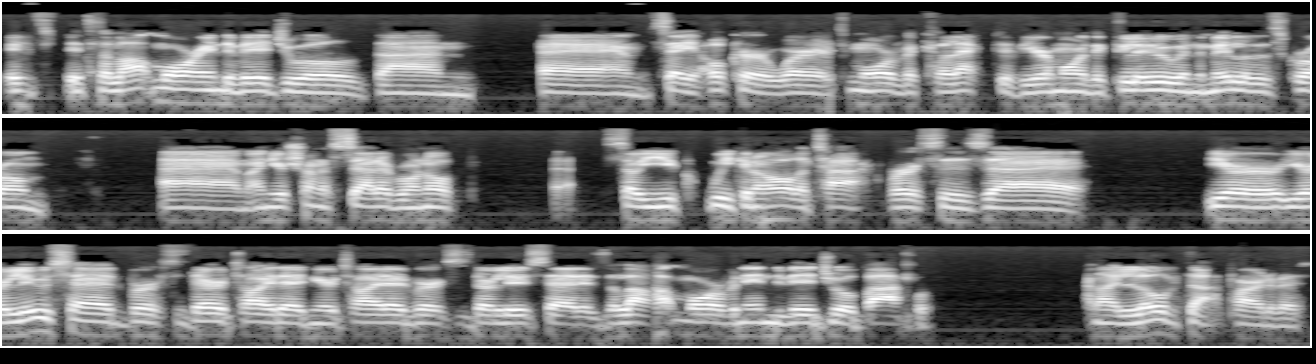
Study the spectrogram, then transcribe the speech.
it's, it's a lot more individual than, um, say hooker, where it's more of a collective. You're more the glue in the middle of the scrum. Um, and you're trying to set everyone up so you, we can all attack versus, uh, your, your loose head versus their tight head and your tight head versus their loose head is a lot more of an individual battle. And I loved that part of it.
